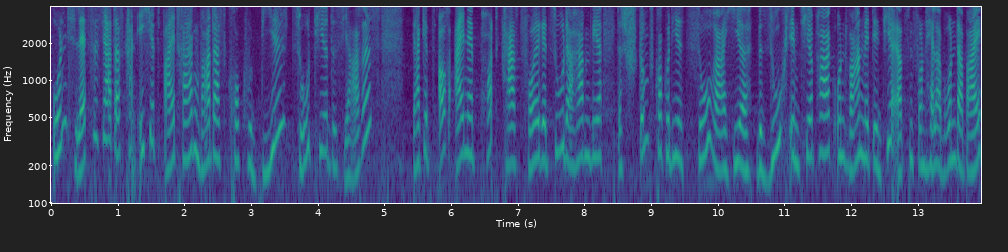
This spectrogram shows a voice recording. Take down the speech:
Und letztes Jahr, das kann ich jetzt beitragen, war das Krokodil Zootier des Jahres. Da gibt es auch eine Podcast-Folge zu. Da haben wir das Stumpfkrokodil Zora hier besucht im Tierpark und waren mit den Tierärzten von Hellerbrunn dabei,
